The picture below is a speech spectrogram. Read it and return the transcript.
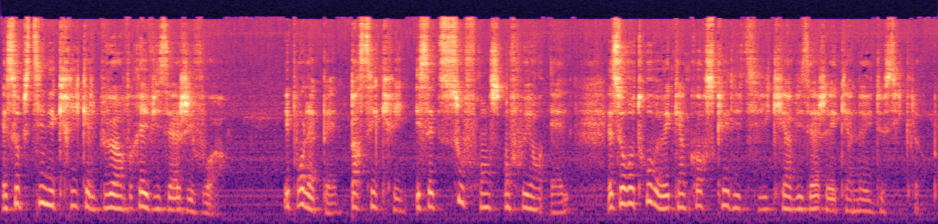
Elle s'obstine et crie qu'elle veut un vrai visage et voir. Et pour la peine, par ses cris et cette souffrance enfouie en elle, elle se retrouve avec un corps squelettique et un visage avec un œil de cyclope.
